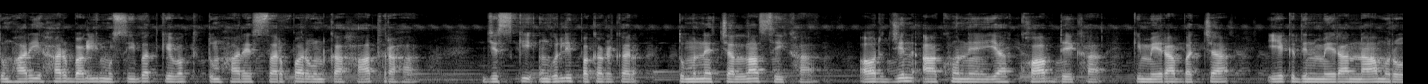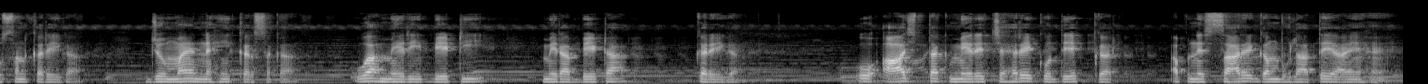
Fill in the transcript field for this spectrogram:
तुम्हारी हर बड़ी मुसीबत के वक्त तुम्हारे सर पर उनका हाथ रहा, जिसकी उंगली पकड़कर तुमने चलना सीखा, और जिन आँखों ने यह ख्वाब देखा कि मेरा बच्चा एक दिन मेरा नाम रोशन करेगा, जो मैं नहीं कर सका, वह मेरी बेटी, मेरा बेटा करेगा। वो आज तक मेरे चेहरे को देखकर अपने सारे गम भुलाते आए हैं।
